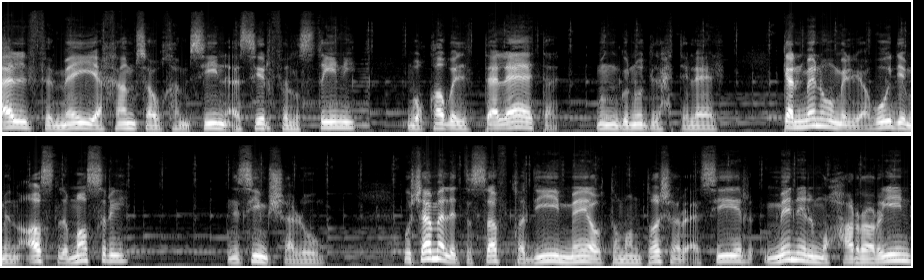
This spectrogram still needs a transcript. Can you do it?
1155 أسير فلسطيني مقابل ثلاثة من جنود الاحتلال. كان منهم اليهودي من أصل مصري نسيم شالوم وشملت الصفقة دي 118 أسير من المحررين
